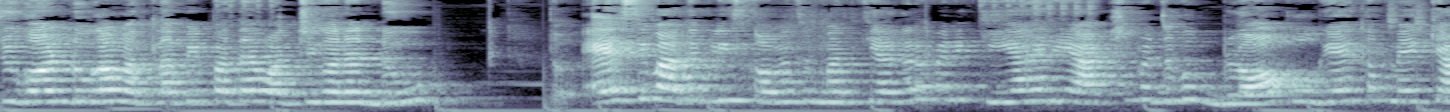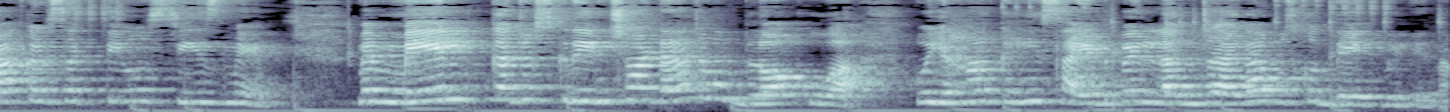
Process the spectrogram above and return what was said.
चुगॉन डूगा मतलब भी पता है वॉट यू गोना डू तो ऐसी बातें प्लीज़ कमेंट में मत किया करो, मैंने किया है रिएक्शन पर जब वो ब्लॉक हो गया है तो मैं क्या कर सकती हूँ उस चीज़ में? मैं मेल का जो स्क्रीनशॉट है ना, जब वो ब्लॉक हुआ, वो यहाँ कहीं साइड पे लग जाएगा, आप उसको देख भी लेना।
